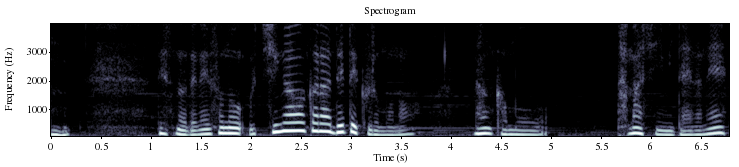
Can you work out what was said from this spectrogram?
ですのでねその内側から出てくるものなんかもう魂みたいなね。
